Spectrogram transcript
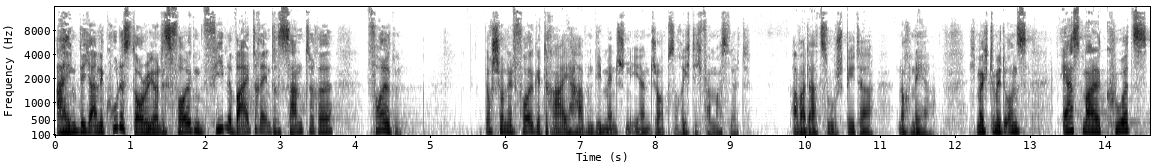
eigentlich eine coole Story und es folgen viele weitere interessantere Folgen. Doch schon in Folge drei haben die Menschen ihren Job so richtig vermasselt. Aber dazu später noch mehr. Ich möchte mit uns erstmal kurz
